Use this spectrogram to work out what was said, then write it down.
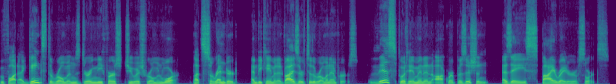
who fought against the Romans during the First Jewish Roman War, but surrendered and became an advisor to the Roman emperors. This put him in an awkward position as a spy writer of sorts.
